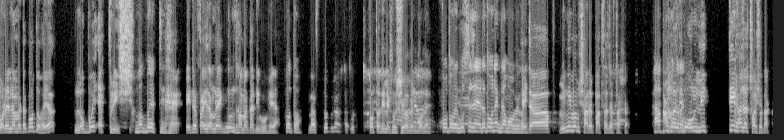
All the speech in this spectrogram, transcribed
মডেল নাম্বারটা কত ভাইয়া? নব্বই একত্রিশ। নব্বই একত্রিশ। হ্যাঁ এটার প্রাইস আমরা একদম ধামাকা দিব ভাইয়া। কত? কত দিলে খুশি হবেন বলেন? কত বুঝতেছেন এটা তো অনেক দাম হবে এটা মিনিমাম সাড়ে পাঁচ হাজার টাকা। আমরা দিব অনলি তিন হাজার ছয়শো টাকা।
